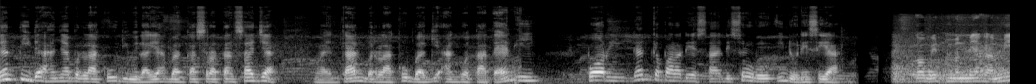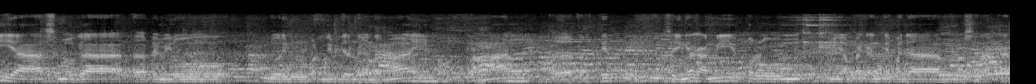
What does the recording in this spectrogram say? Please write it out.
dan tidak hanya berlaku di wilayah Bangka Selatan saja, melainkan berlaku bagi anggota TNI, Polri, dan kepala desa di seluruh Indonesia komitmennya kami ya semoga uh, pemilu 2024 ini berjalan dengan damai, aman, uh, tertib sehingga kami perlu menyampaikan kepada masyarakat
